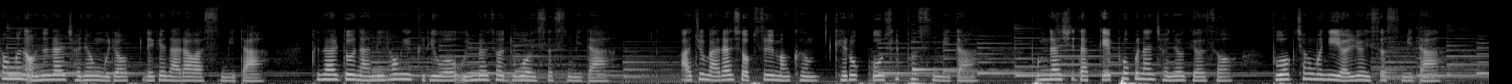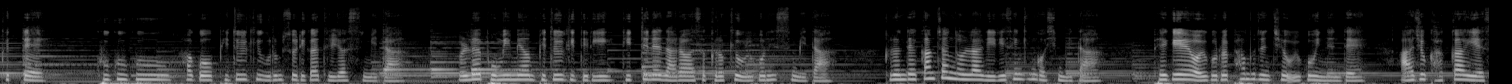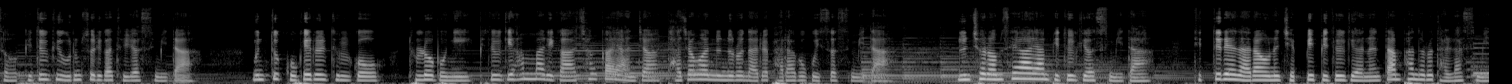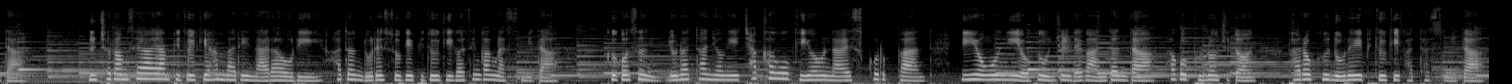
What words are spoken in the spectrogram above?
형은 어느 날 저녁 무렵 내게 날아왔습니다. 그날도 나는 형이 그리워 울면서 누워 있었습니다. 아주 말할 수 없을 만큼 괴롭고 슬펐습니다. 봄날씨답게 포근한 저녁이어서 부엌 창문이 열려 있었습니다. 그때 구구구 하고 비둘기 울음소리가 들렸습니다. 원래 봄이면 비둘기들이 뒤뜰에 날아와서 그렇게 울곤 했습니다. 그런데 깜짝 놀랄 일이 생긴 것입니다. 베개에 얼굴을 파묻은 채 울고 있는데 아주 가까이에서 비둘기 울음소리가 들렸습니다. 문득 고개를 들고 둘러보니 비둘기 한 마리가 창가에 앉아 다정한 눈으로 나를 바라보고 있었습니다. 눈처럼 새하얀 비둘기였습니다. 뒤뜰에 날아오는 잿빛 비둘기와는 딴판으로 달랐습니다. 눈처럼 새하얀 비둘기 한 마리 날아오리 하던 노래 속의 비둘기가 생각났습니다. 그것은 요나탄 형이 착하고 귀여운 나의 스코르판, 네 영혼이 여기 온 줄 내가 안단다 하고 불러주던 바로 그 노래의 비둘기 같았습니다.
